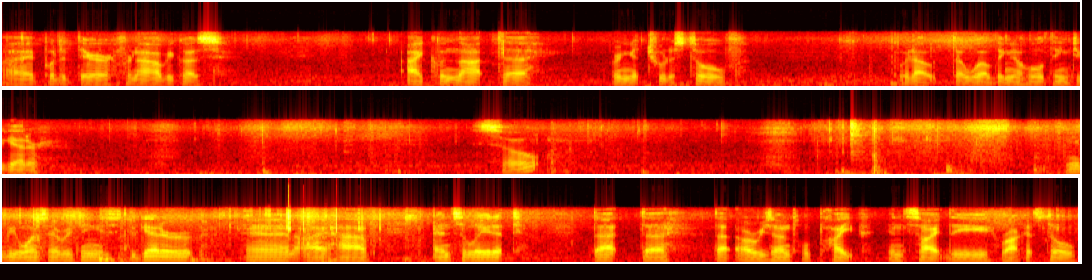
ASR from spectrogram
I put it there for now because I could not uh, bring it through the stove without uh, welding the whole thing together. So maybe once everything is together and I have insulated that uh, that horizontal pipe inside the rocket stove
